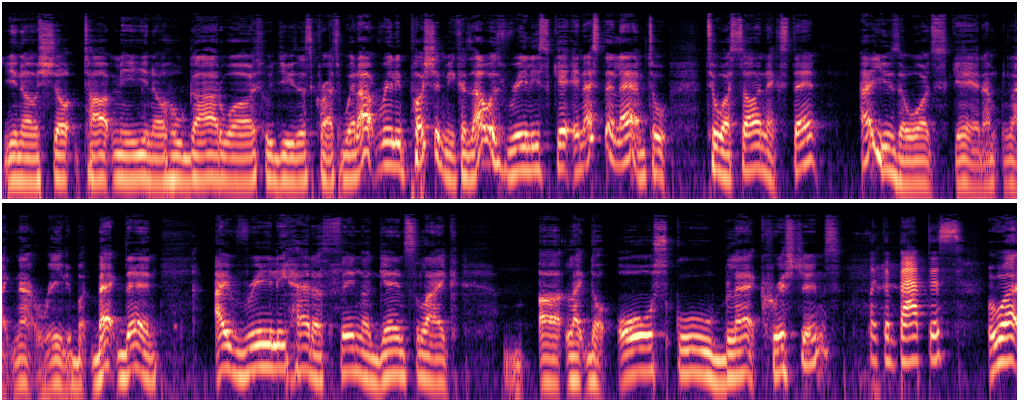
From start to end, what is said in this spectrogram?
You know, show, taught me, you know, who God was, who Jesus Christ, without really pushing me, because I was really scared, and I still am to to a certain extent. I use the word scared. I'm like not really, but back then, I really had a thing against like, uh, like the old school black Christians. like the Baptist. Well,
